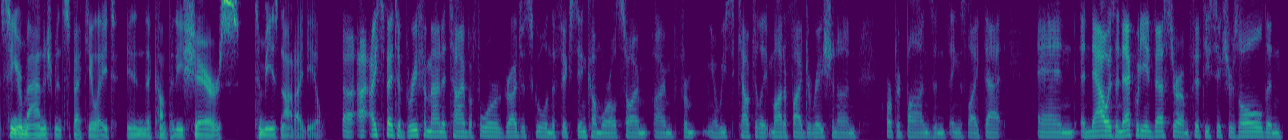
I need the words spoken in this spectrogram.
senior management speculate in the company shares to me is not ideal. Uh, I, I, spent a brief amount of time before graduate school in the fixed income world, so I'm I'm from you know we used to calculate modified duration on corporate bonds and things like that and and now as an equity investor i'm 56 years old and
